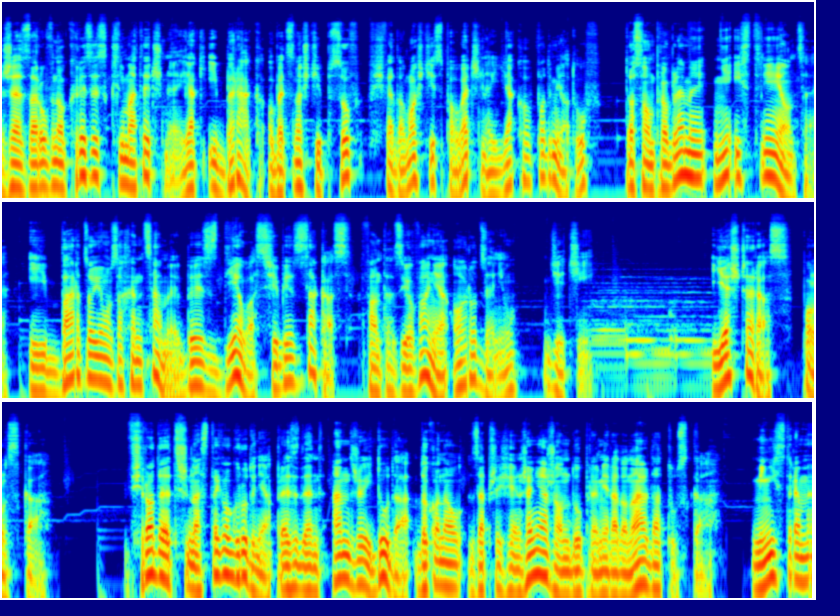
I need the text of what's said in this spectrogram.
że zarówno kryzys klimatyczny, jak i brak obecności psów w świadomości społecznej jako podmiotów to są problemy nieistniejące i bardzo ją zachęcamy, by zdjęła z siebie zakaz fantazjowania o rodzeniu dzieci. Jeszcze raz Polska. W środę 13 grudnia prezydent Andrzej Duda dokonał zaprzysiężenia rządu premiera Donalda Tuska. Ministrem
